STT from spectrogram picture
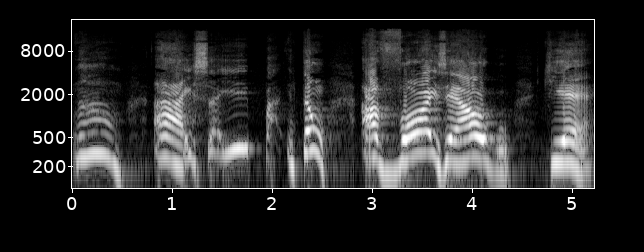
não, ah, isso aí. Pá. Então, a voz é algo que é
